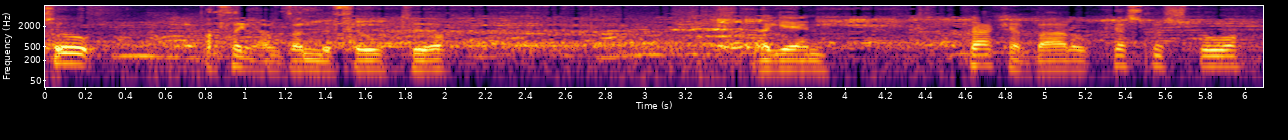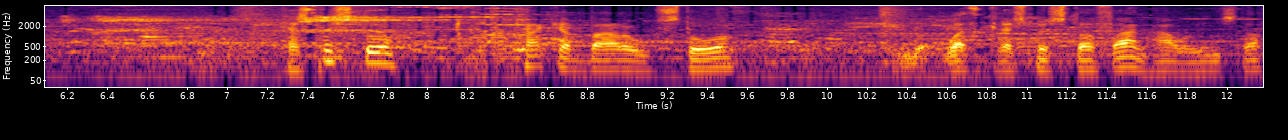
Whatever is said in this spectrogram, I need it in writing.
So, I think I've done the full tour. Again, Cracker Barrel Christmas store. Christmas store? Cracker Barrel store with Christmas stuff and Halloween stuff.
